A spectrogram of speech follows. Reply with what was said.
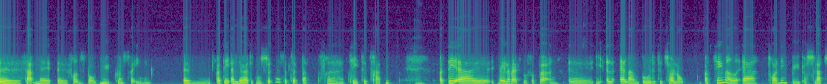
øh, sammen med øh, Fredensborg Ny Kunstforening. Øhm, og det er lørdag den 17. september fra 10 til 13. Mm. Og det er øh, et malerværksted for børn øh, i al- alderen 8 til 12 år. Og temaet er Dronningby og Slot,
